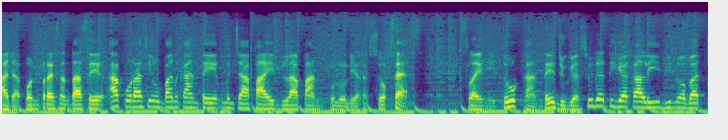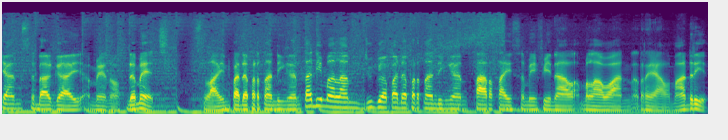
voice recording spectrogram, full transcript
Adapun presentasi akurasi umpan Kante mencapai 80 lir sukses. Selain itu, Kante juga sudah tiga kali dinobatkan sebagai man of the match. Selain pada pertandingan tadi malam, juga pada pertandingan partai semifinal melawan Real Madrid.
